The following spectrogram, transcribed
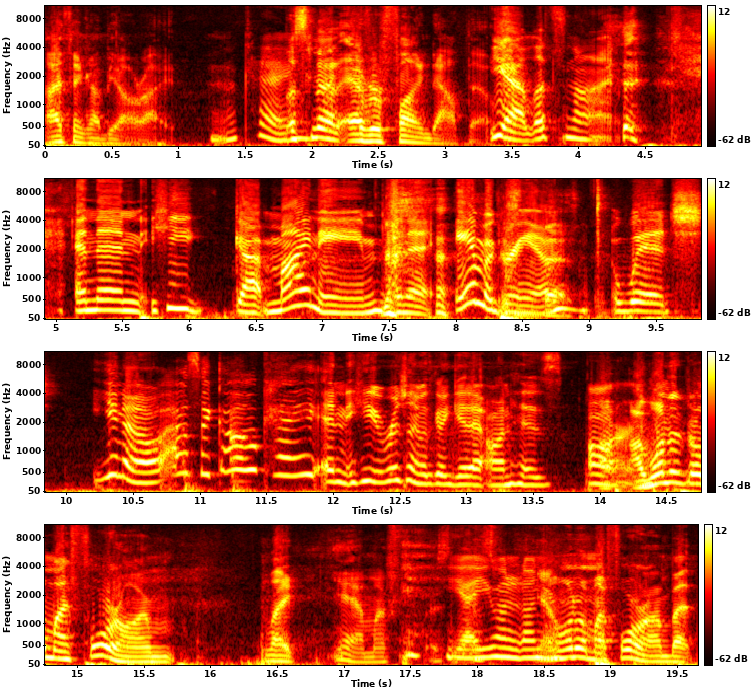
I think I'd be all right. Okay. Let's not ever find out though. yeah, let's not. and then he got my name in an anagram, which you know I was like, oh, okay. And he originally was gonna get it on his arm. I, I wanted it on my forearm, like yeah, my. Yeah, you want it on yeah, your- I wanted it on my forearm, but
